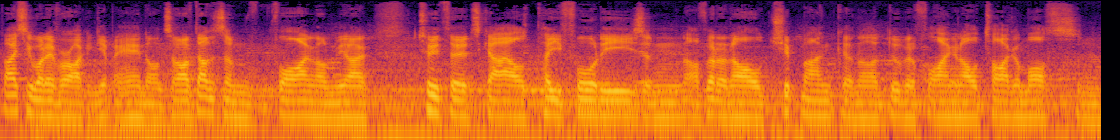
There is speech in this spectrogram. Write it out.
basically whatever I can get my hand on. So I've done some flying on you know two third scales, P40s, and I've got an old Chipmunk, and I do a bit of flying on old Tiger Moths, and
